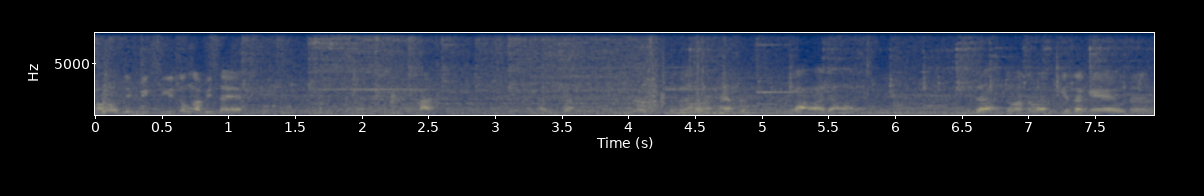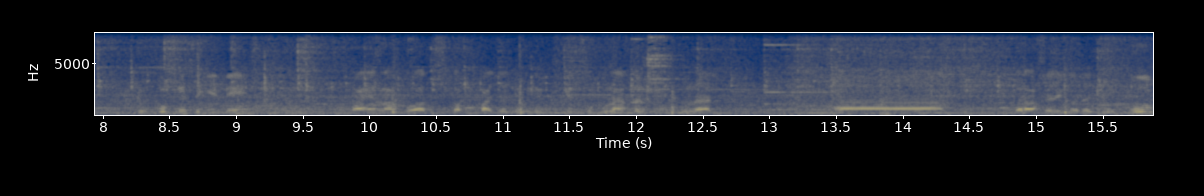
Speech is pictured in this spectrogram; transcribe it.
Kalau di mix gitu nggak bisa ya? Hah? Nggak bisa. Udah. Nggak ada, nggak ada. Udah, teman-teman, kita kayak udah cukup nih segini. Lumayan lah buat stok pajak dulu mungkin sebulan atau dua bulan. Eh, berasnya juga udah cukup.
